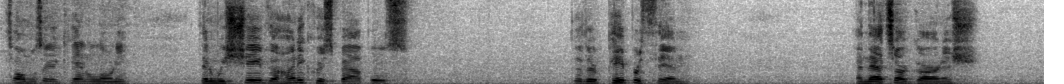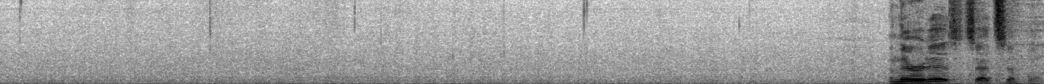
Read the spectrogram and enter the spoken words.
it's almost like a cannelloni. Then we shave the Honeycrisp apples so they're paper thin, and that's our garnish. And there it is. It's that simple.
